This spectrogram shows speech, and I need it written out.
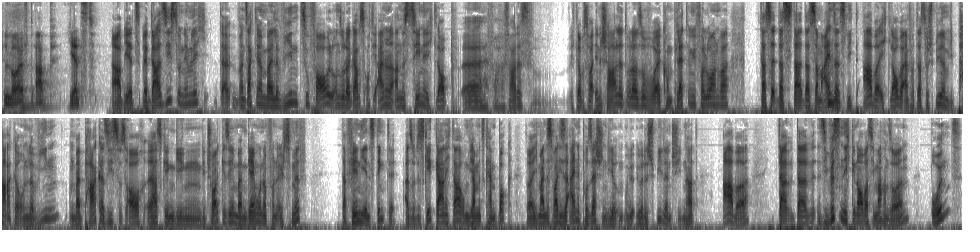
Läuft ab jetzt. Ab jetzt. Da siehst du nämlich, da, man sagt ja bei Levine zu faul und so, da gab es auch die eine oder andere Szene, ich glaube, äh, was war das? Ich glaube, es war in Charlotte oder so, wo er komplett irgendwie verloren war. Dass, dass, dass, dass es am Einsatz liegt, aber ich glaube einfach, dass du Spielern wie Parker und Levine, und bei Parker siehst du es auch, hast gegen, gegen Detroit gesehen, beim Game Winner von Ish Smith, da fehlen die Instinkte. Also das geht gar nicht darum, die haben jetzt keinen Bock, sondern ich meine, das war diese eine Possession, die über das Spiel entschieden hat. Aber da, da, sie wissen nicht genau, was sie machen sollen. Und,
